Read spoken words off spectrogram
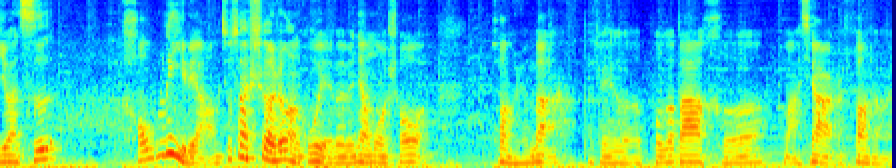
伊万斯毫无力量，就算射正了，估计也被门将没收啊！换个人吧，把这个博格巴和马夏尔放上来。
